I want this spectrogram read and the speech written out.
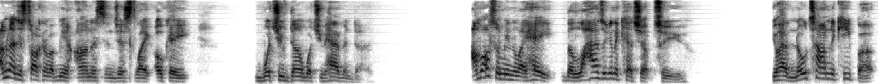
I'm not just talking about being honest and just like, okay, what you've done, what you haven't done. I'm also meaning like, hey, the lies are gonna catch up to you. You'll have no time to keep up.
